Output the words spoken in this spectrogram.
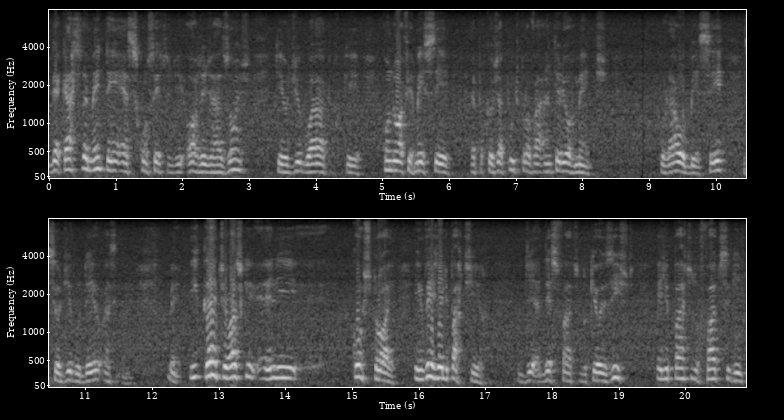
Descartes também tem esse conceito de ordem de razões, que eu digo A, porque quando eu afirmei C, é porque eu já pude provar anteriormente por A ou B, C, e se eu digo D, assim. Bem, e Kant, eu acho que ele constrói, em vez de ele partir de, desse fato do que eu existo, ele parte do fato seguinte:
